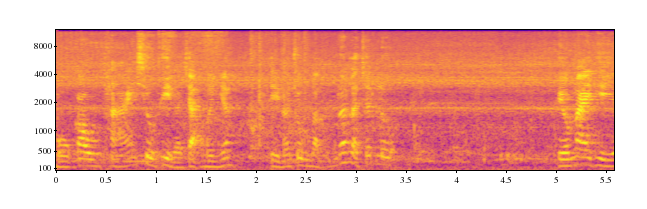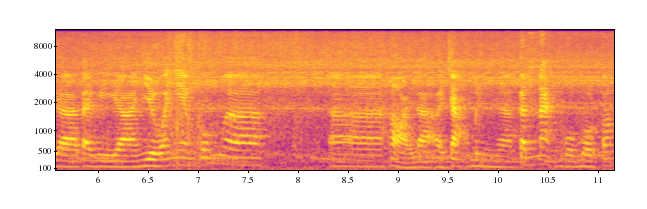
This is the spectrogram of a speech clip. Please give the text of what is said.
bồ câu thái siêu thị ở trạm mình nhé thì nói chung là cũng rất là chất lượng. Thì hôm nay thì tại vì nhiều anh em cũng hỏi là ở trạm mình cân nặng của một con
